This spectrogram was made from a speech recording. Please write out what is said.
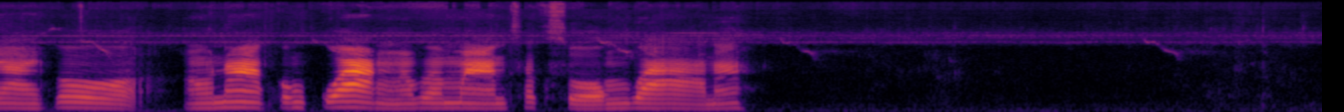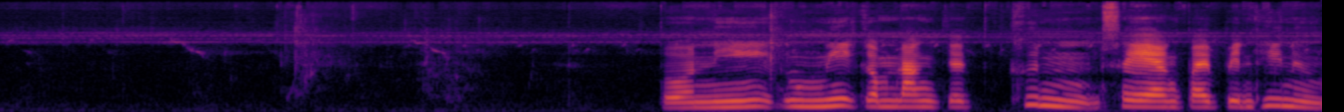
ยายก็เอาหน้ากว้างๆนะประมาณสักสองวานะตอนนี้ลุงนี่กำลังจะขึ้นแซงไปเป็นที่หนึ่ง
